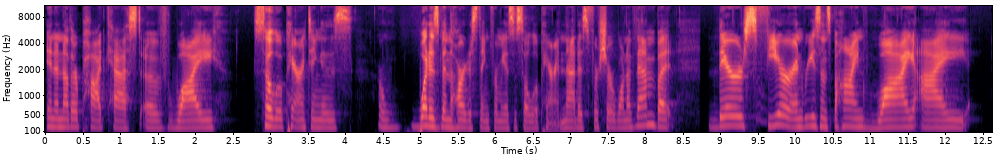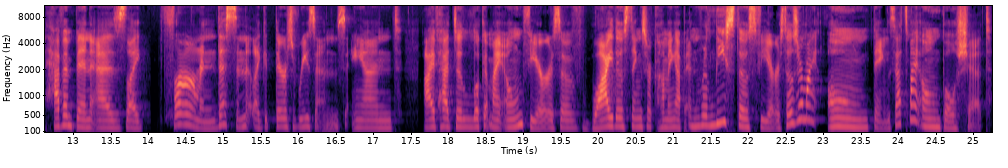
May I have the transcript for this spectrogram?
in another podcast of why solo parenting is, or what has been the hardest thing for me as a solo parent. And that is for sure one of them. But there's fear and reasons behind why I haven't been as like firm and this and that. Like there's reasons. And I've had to look at my own fears of why those things are coming up and release those fears. Those are my own things. That's my own bullshit.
